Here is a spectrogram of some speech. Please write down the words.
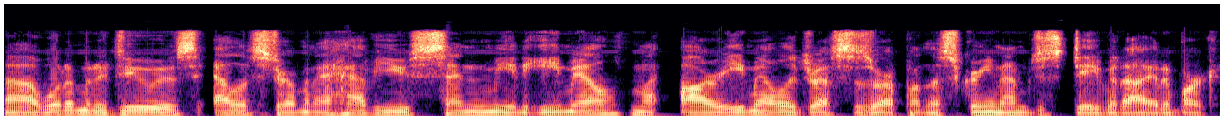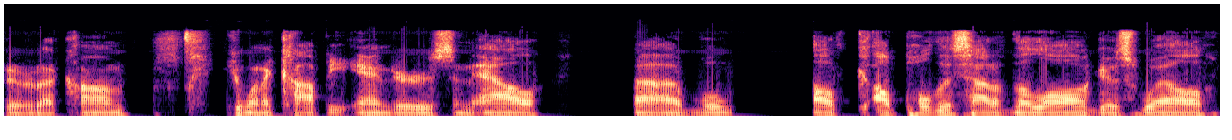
Uh, what I'm going to do is, Alistair, I'm going to have you send me an email. My, our email addresses are up on the screen. I'm just David I at marketer.com. If you want to copy Anders and Al, uh, we'll, I'll, I'll pull this out of the log as well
